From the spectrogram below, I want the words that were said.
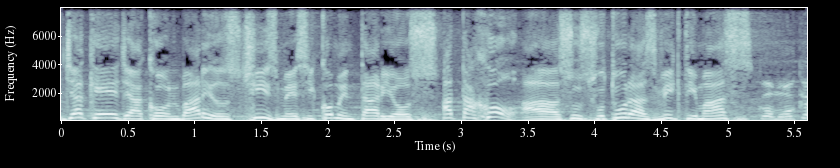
Ya que ella, con varios chismes y comentarios, atajó a sus futuras víctimas, ¿Cómo que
